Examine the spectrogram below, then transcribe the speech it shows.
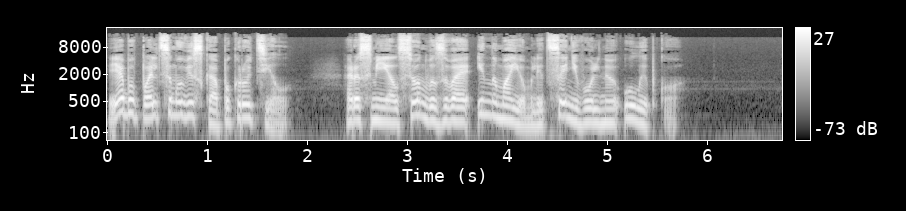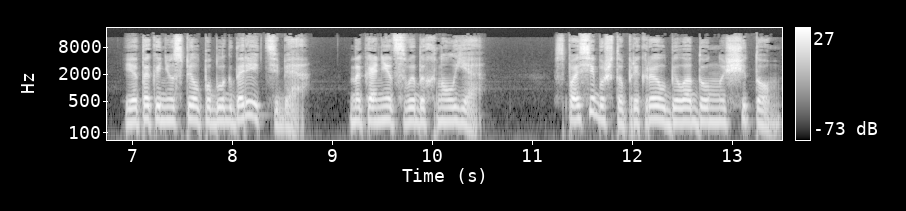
я бы пальцем у виска покрутил». Рассмеялся он, вызывая и на моем лице невольную улыбку. «Я так и не успел поблагодарить тебя», — наконец выдохнул я. «Спасибо, что прикрыл Беладонну щитом.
